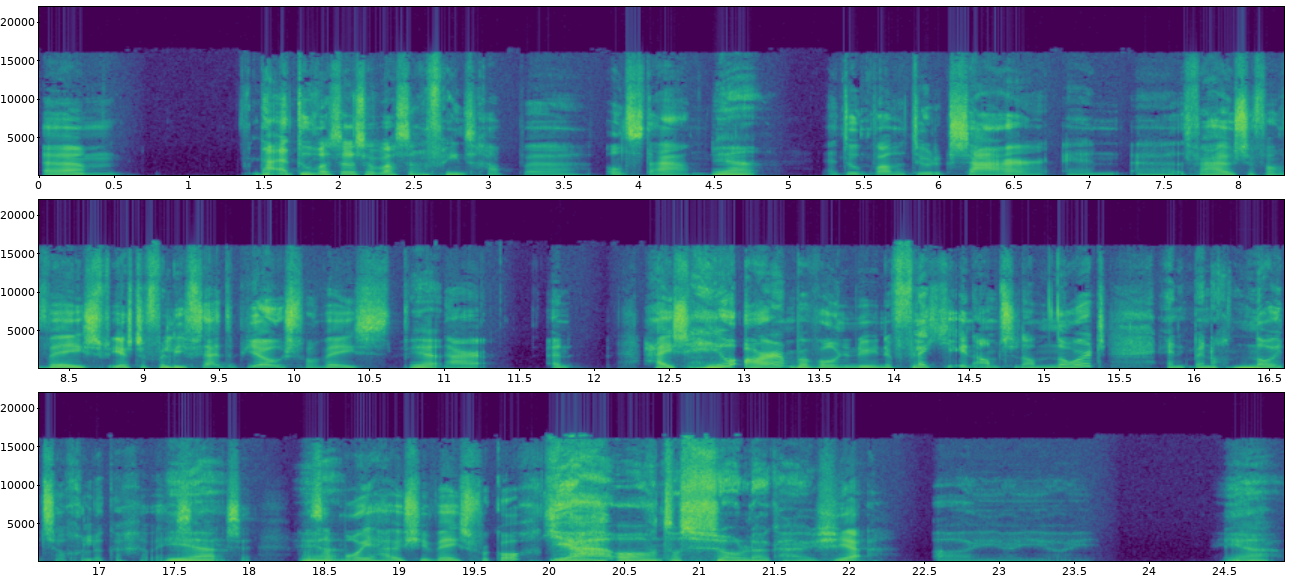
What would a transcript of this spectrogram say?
Ehm, nou, en toen was er, zo- was er een vriendschap eh, ontstaan. Ja. En toen kwam natuurlijk Saar en eh, het verhuizen van Wees. Eerst de verliefdheid op Joost van Wees Ja. naar een... Hij is heel arm. We wonen nu in een flatje in Amsterdam-Noord. En ik ben nog nooit zo gelukkig geweest. Ja. Deze. Als Ja. dat mooie huisje Wees verkocht. ja, oh, want het was zo'n leuk huisje. Ja. Oei, oei, oei. Ja.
